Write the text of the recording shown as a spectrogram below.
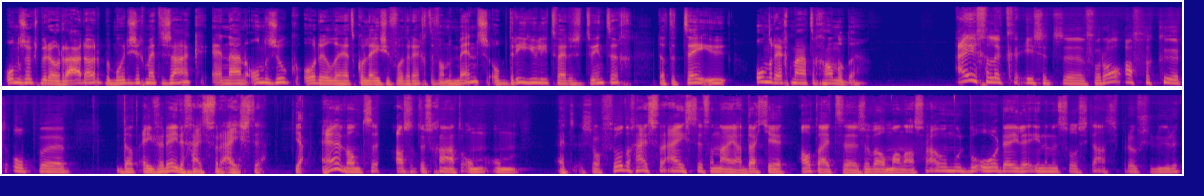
Onderzoeksbureau Radar bemoeide zich met de zaak en na een onderzoek oordeelde het College voor de Rechten van de Mens op 3 juli 2020 dat de TU onrechtmatig handelde. Eigenlijk is het eh, vooral afgekeurd op eh, dat evenredigheidsvereiste. Ja. Hè, want eh, als het dus gaat om, om het zorgvuldigheidsvereiste... van nou ja, dat je altijd zowel mannen als vrouwen moet beoordelen... in een sollicitatieprocedure...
